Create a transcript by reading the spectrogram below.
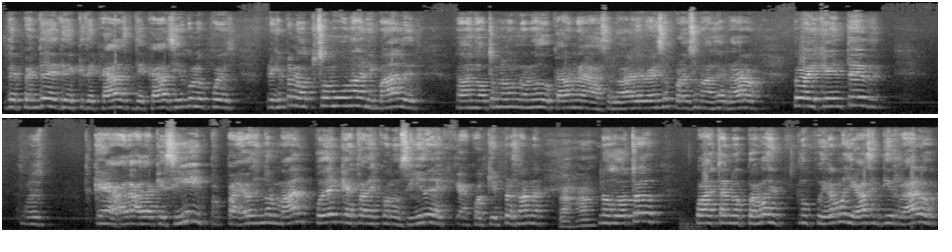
depende de, de, cada, de cada círculo, pues. Por ejemplo, nosotros somos unos animales. A nosotros no, no nos educaron a saludar de beso, por eso nos hace raro. Pero hay gente pues, que a, a la que sí, para ellos es normal. Puede que hasta desconocida, a cualquier persona. Ajá. Nosotros, pues hasta nos, podemos, nos pudiéramos llegar a sentir raros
